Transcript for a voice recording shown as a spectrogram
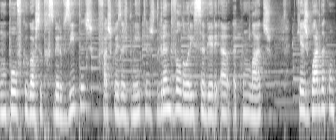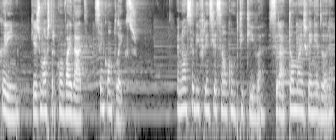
Um povo que gosta de receber visitas, que faz coisas bonitas, de grande valor e saber acumulados, que as guarda com carinho, que as mostra com vaidade, sem complexos. A nossa diferenciação competitiva será tão mais ganhadora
